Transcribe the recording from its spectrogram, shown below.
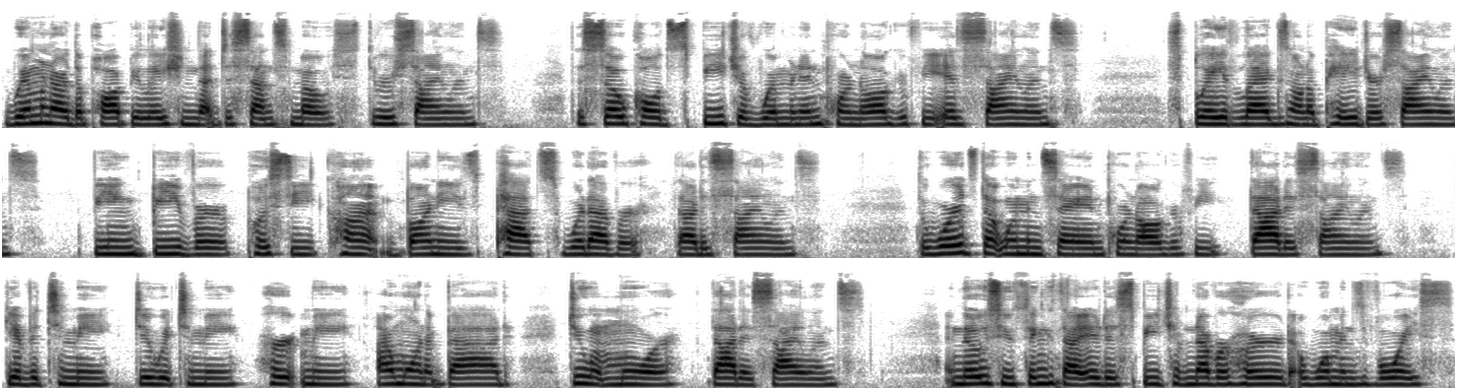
Women are the population that dissents most through silence. The so called speech of women in pornography is silence. Splayed legs on a page are silence. Being beaver, pussy, cunt, bunnies, pets, whatever, that is silence. The words that women say in pornography, that is silence. Give it to me, do it to me, hurt me, I want it bad, do it more, that is silence. And those who think that it is speech have never heard a woman's voice.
